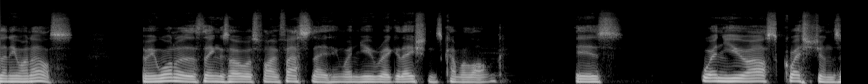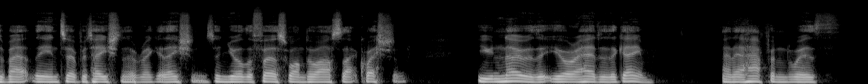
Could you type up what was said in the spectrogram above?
anyone else. I mean, one of the things I always find fascinating when new regulations come along is when you ask questions about the interpretation of regulations and you're the first one to ask that question, you know that you're ahead of the game. And it happened with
